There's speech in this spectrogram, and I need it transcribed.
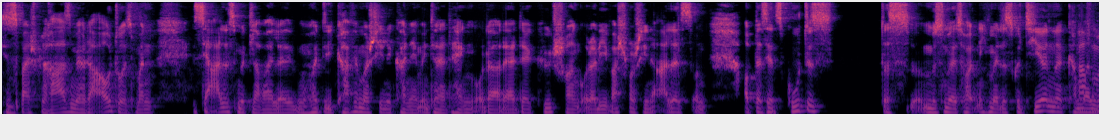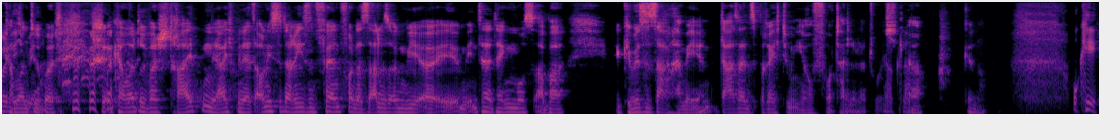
dieses Beispiel Rasenmäher oder Auto. Ich meine, ist ja alles mittlerweile. Heute die Kaffeemaschine kann ja im Internet hängen oder der, der Kühlschrank oder die Waschmaschine, alles. Und ob das jetzt gut ist, das müssen wir jetzt heute nicht mehr diskutieren. Da kann man, kann man drüber, kann man drüber streiten. Ja, ich bin jetzt auch nicht so der Riesenfan von, dass alles irgendwie äh, im Internet hängen muss, aber gewisse Sachen haben ja ihre Daseinsberechtigung, ihre Vorteile dadurch. Ja, klar. ja genau. Okay,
